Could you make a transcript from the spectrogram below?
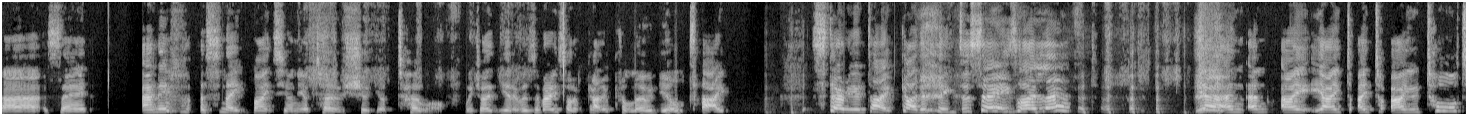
uh, said, and if a snake bites you on your toes, shoot your toe off, which I, you know, was a very sort of kind of colonial type stereotype kind of thing to say, so I left. yeah, and, and I, I, I, I taught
